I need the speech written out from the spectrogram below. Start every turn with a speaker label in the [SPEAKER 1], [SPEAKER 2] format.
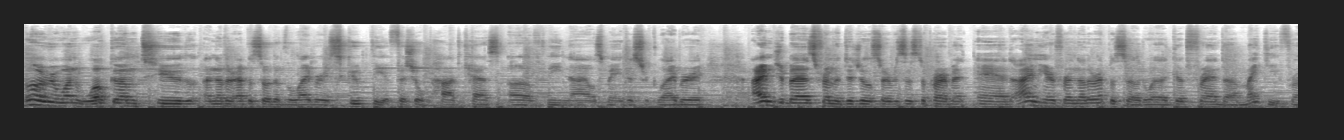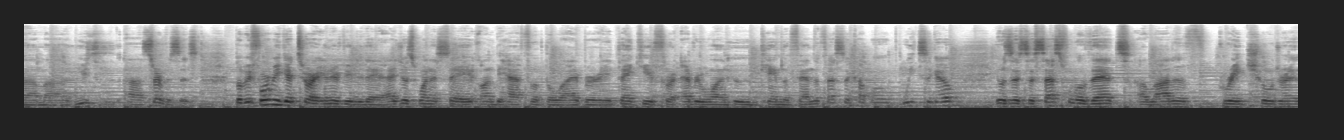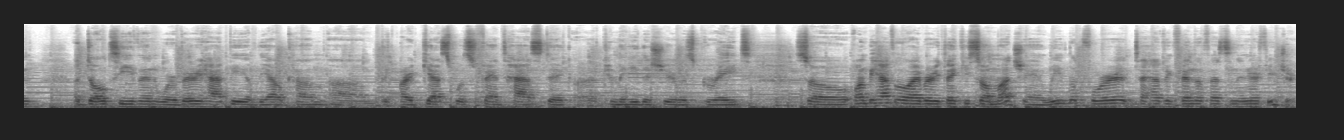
[SPEAKER 1] Hello, everyone. Welcome to another episode of the Library Scoop, the official podcast of the Niles-Maine District Library. I'm Jabez from the Digital Services Department, and I'm here for another episode with a good friend, uh, Mikey from uh, Youth uh, Services. But before we get to our interview today, I just want to say, on behalf of the library, thank you for everyone who came to Fandom Fest a couple weeks ago. It was a successful event, a lot of great children adults even were very happy of the outcome um, the, our guest was fantastic our committee this year was great so on behalf of the library thank you so much and we look forward to having fandom fest in the near future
